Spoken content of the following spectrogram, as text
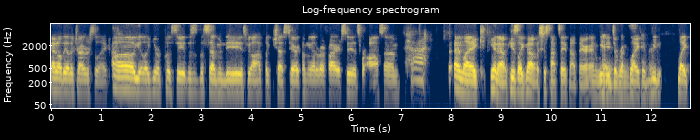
and all the other drivers are like, "Oh, you're like you're a pussy. This is the '70s. We all have like chest hair coming out of our fire suits. We're awesome." And like, you know, he's like, "No, it's just not safe out there, and we Yeah, need to like stupid. we like,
